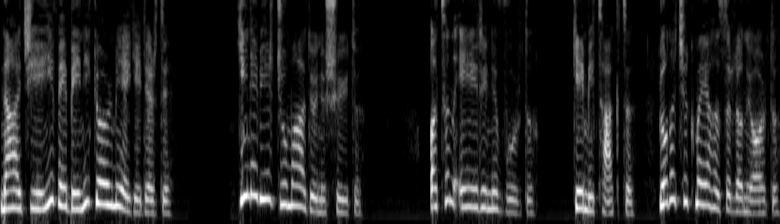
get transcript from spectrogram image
Naciye'yi ve beni görmeye gelirdi. Yine bir cuma dönüşüydü. Atın eğerini vurdu. Gemi taktı. Yola çıkmaya hazırlanıyordu.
